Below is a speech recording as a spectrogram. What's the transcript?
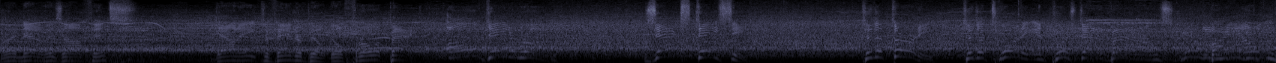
Right now, his offense down eight to Vanderbilt. They'll throw it back. All day to run. Zac Stacy to the 30, to the 20, and pushed out of bounds by Elton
